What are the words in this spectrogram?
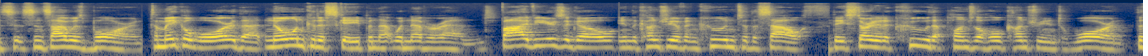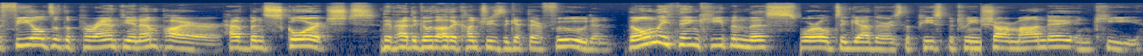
since I was born to make a war that no one could escape and that would never end. 5 years ago in the country of Ankun to the south, they started a coup that plunged the whole country into war and the fields of the Paranthian Empire have been scorched. They've had to go to other countries to get their food and the only thing keeping this world together is the peace between Charmande and Key.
